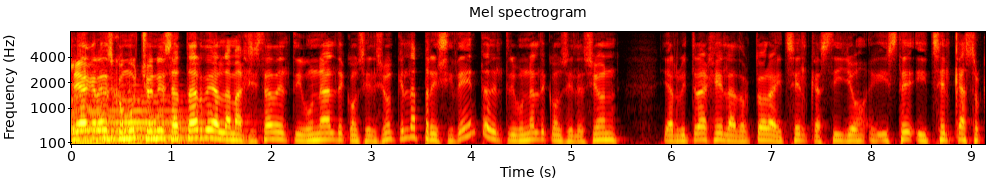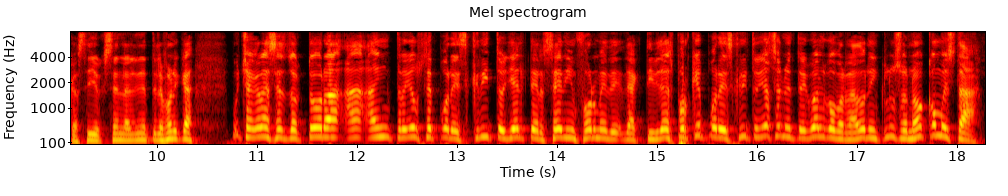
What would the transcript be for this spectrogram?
Le agradezco mucho en esta tarde a la magistrada del Tribunal de Conciliación, que es la presidenta del Tribunal de Conciliación y Arbitraje, la doctora Itzel Castillo, Itzel Castro Castillo, que está en la línea telefónica. Muchas gracias, doctora. Ha, entregado usted por escrito ya el tercer informe de, actividades. ¿Por qué por escrito? Ya se lo entregó al gobernador incluso, ¿no? ¿Cómo está?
